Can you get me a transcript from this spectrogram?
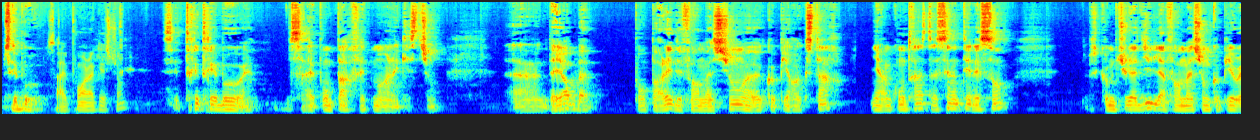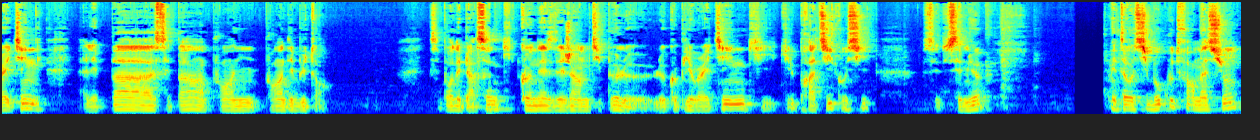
C'est beau. Ça répond à la question? C'est très très beau, ouais. Ça répond parfaitement à la question. Euh, D'ailleurs, bah, pour parler des formations euh, Copy Rockstar, il y a un contraste assez intéressant parce que comme tu l'as dit, la formation copywriting, elle est pas, c'est pas pour un, pour un débutant. C'est pour des personnes qui connaissent déjà un petit peu le, le copywriting, qui, qui le pratiquent aussi. C'est mieux. Et tu as aussi beaucoup de formations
